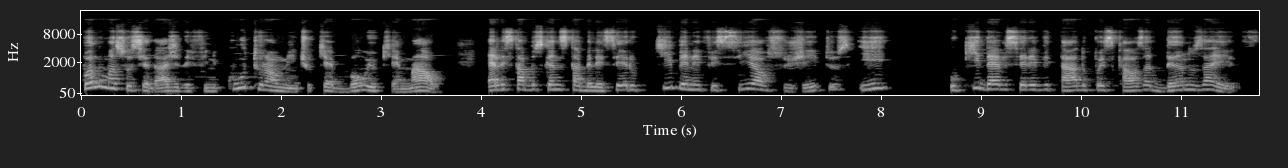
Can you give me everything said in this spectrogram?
Quando uma sociedade define culturalmente o que é bom e o que é mal, ela está buscando estabelecer o que beneficia aos sujeitos e o que deve ser evitado, pois causa danos a eles.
